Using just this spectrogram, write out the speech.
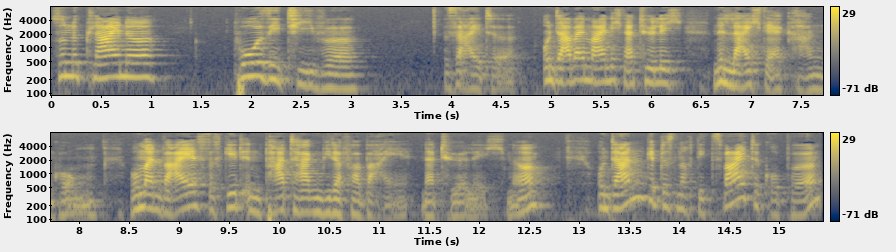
so eine kleine positive Seite. Und dabei meine ich natürlich eine leichte Erkrankung, wo man weiß, das geht in ein paar Tagen wieder vorbei, natürlich. Ne? Und dann gibt es noch die zweite Gruppe,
